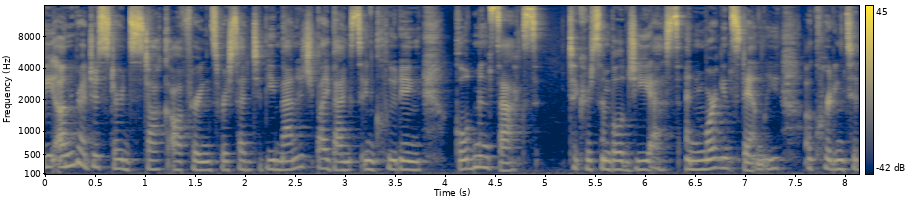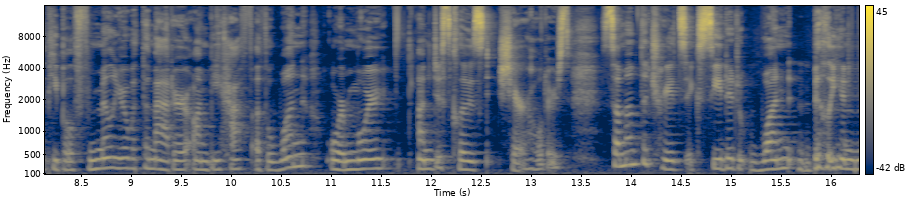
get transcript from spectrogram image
The unregistered stock offerings were said to be managed by banks including Goldman Sachs, ticker symbol GS, and Morgan Stanley, according to people familiar with the matter on behalf of one or more undisclosed shareholders. Some of the trades exceeded $1 billion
